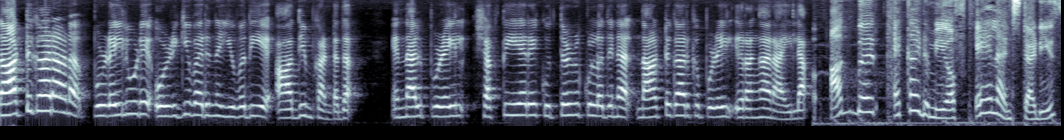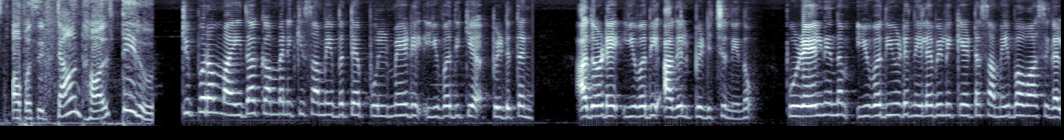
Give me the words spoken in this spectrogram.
നാട്ടുകാരാണ് പുഴയിലൂടെ ഒഴുകി വരുന്ന യുവതിയെ ആദ്യം കണ്ടത്. എന്നാൽ പുഴയിൽ ശക്തിയേറെ കുത്തൊഴുക്കുള്ളതിനാൽ നാട്ടുകാർക്ക് പുഴയിൽ ഇറങ്ങാനായില്ല. Akbar academy of airline studies opposite town hall Tirur. Chuttupuram മൈദ കമ്പനിക്ക് സമീപത്തെ പുൽമേടിൽ യുവതിക്ക് പിടുത്തം അതോടെ യുവതി അതിൽ പിടിച്ചു നിന്നു. പുഴയിൽ നിന്നും യുവതിയുടെ നിലവിളി കേട്ട സമീപവാസികൾ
